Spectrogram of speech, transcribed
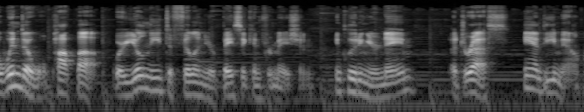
A window will pop up where you'll need to fill in your basic information, including your name, address, and email.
